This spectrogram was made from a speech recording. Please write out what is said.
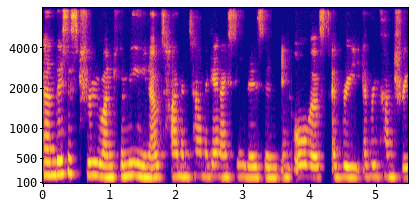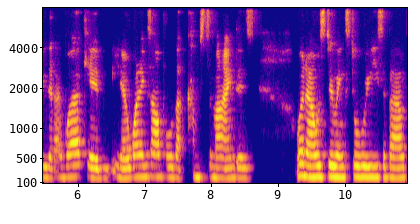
and this is true and for me you know time and time again i see this in, in almost every every country that i work in you know one example that comes to mind is when i was doing stories about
